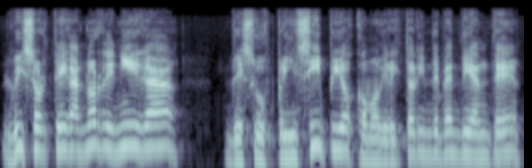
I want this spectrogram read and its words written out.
Luis Ortega no reniega de sus principios como director independiente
